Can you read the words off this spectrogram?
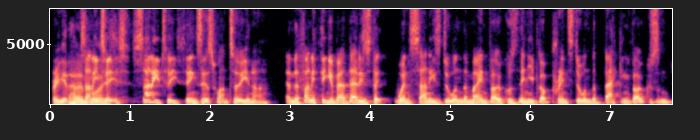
Bring it home, Sonny boys. T, Sonny T sings this one too, you know. And the funny thing about that is that when Sonny's doing the main vocals, then you've got Prince doing the backing vocals and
